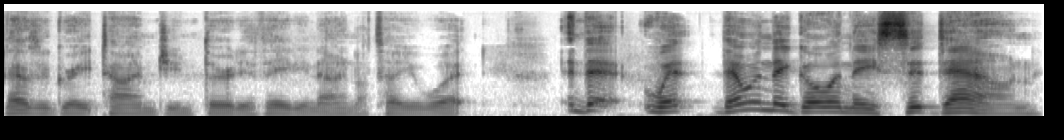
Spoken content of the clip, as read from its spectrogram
That was a great time, June 30th, 89, I'll tell you what. That, when, then when they go and they sit down,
